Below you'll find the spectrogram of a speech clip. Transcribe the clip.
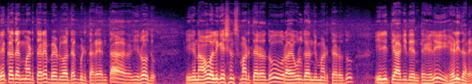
ಬೇಕಾದಾಗ ಮಾಡ್ತಾರೆ ಬೇಡವಾದಾಗ ಬಿಡ್ತಾರೆ ಅಂತ ಇರೋದು. ಈಗ ನಾವು ಅಲಿಗೇಷನ್ಸ್ ಮಾಡ್ತಾ ಇರೋದು ರಾಹುಲ್ ಗಾಂಧಿ ಮಾಡ್ತಾ ಇರೋದು ಈ ರೀತಿ ಆಗಿದೆ ಅಂತ ಹೇಳಿ ಹೇಳಿದ್ದಾರೆ.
